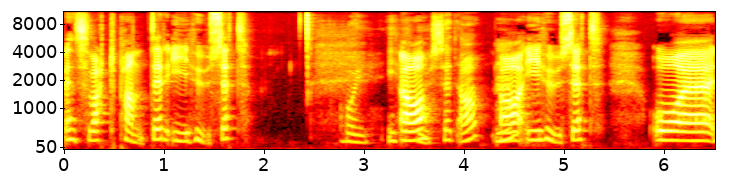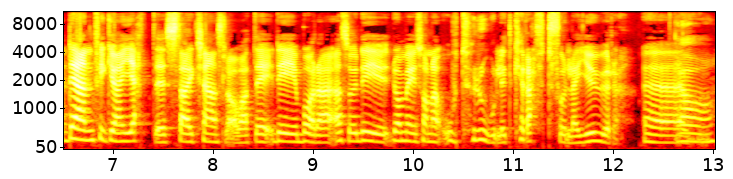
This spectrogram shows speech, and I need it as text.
en svart panter i huset. Oj, i Ja. huset. Ja. Mm. Ja, i huset. Och eh, den fick jag en jättestark känsla av att det, det är bara, alltså det är, de är ju sådana otroligt kraftfulla djur. Eh, Ja.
